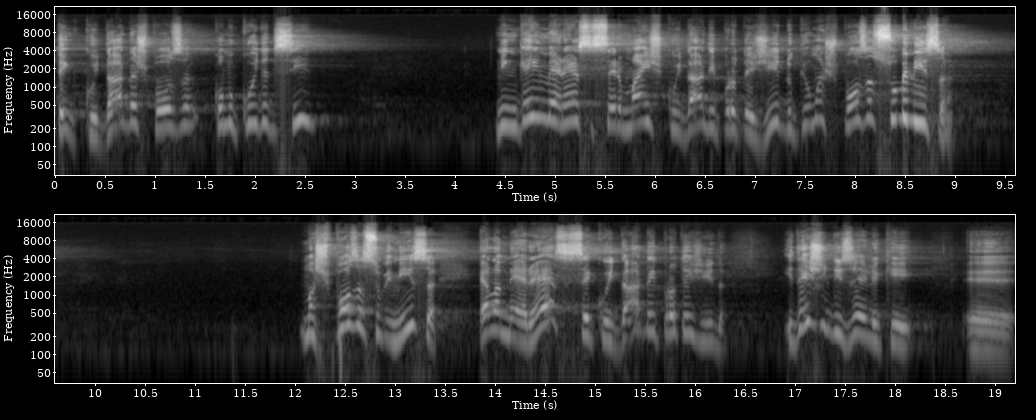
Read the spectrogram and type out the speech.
tem que cuidar da esposa como cuida de si. Ninguém merece ser mais cuidado e protegido que uma esposa submissa. Uma esposa submissa, ela merece ser cuidada e protegida. E deixe dizer-lhe que é,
